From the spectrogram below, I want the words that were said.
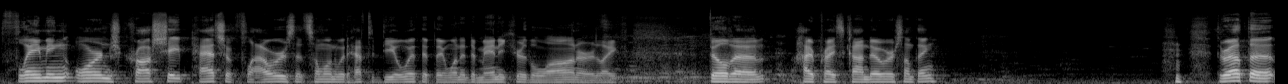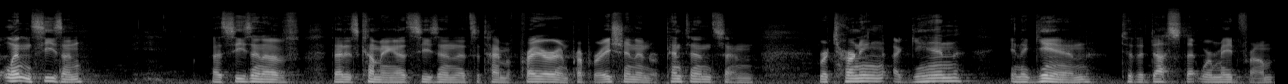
flaming orange cross shaped patch of flowers that someone would have to deal with if they wanted to manicure the lawn or like build a high priced condo or something. Throughout the Lenten season, a season of that is coming, a season that's a time of prayer and preparation and repentance and returning again and again to the dust that we're made from.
